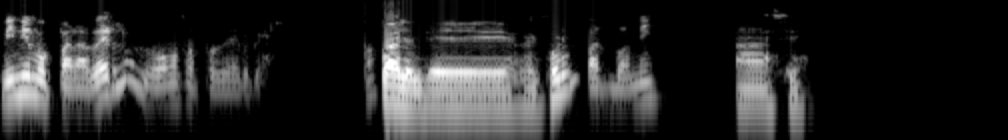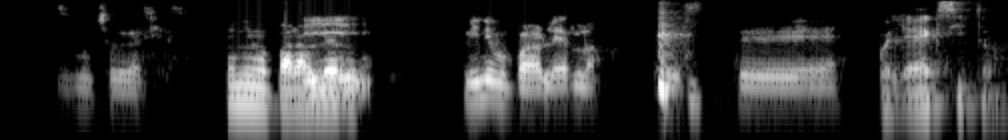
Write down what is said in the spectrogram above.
Mínimo para verlo, lo vamos a poder ver. ¿Cuál? ¿El de el forum? Bad Bunny. Ah, sí. Pues Muchas gracias. Mínimo para Y leerlo. mínimo para leerlo. Este, Huele a éxito.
